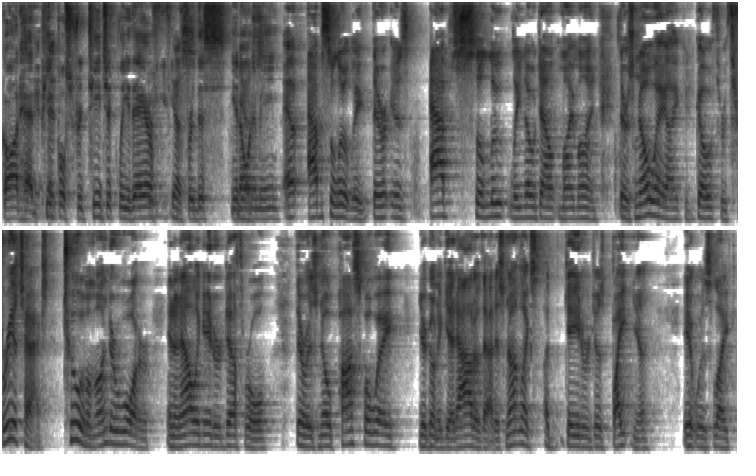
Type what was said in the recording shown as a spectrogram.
God had people strategically there f- Yes. for this. You know what I mean? A- absolutely. There is absolutely no doubt in my mind. There's no way I could go through three attacks, two of them underwater in an alligator death roll. There is no possible way you're going to get out of that. It's not like a gator just biting you. It was like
